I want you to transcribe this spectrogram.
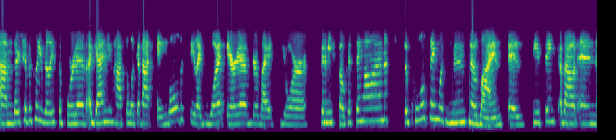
Um, they're typically really supportive. Again, you have to look at that angle to see like what area of your life you're going to be focusing on. The cool thing with moon's node lines is you think about in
